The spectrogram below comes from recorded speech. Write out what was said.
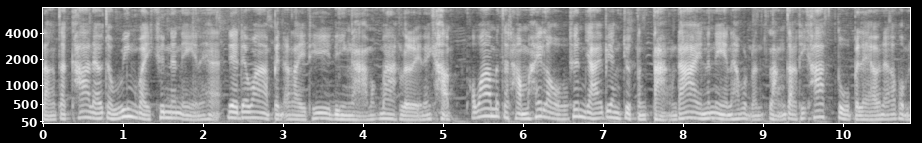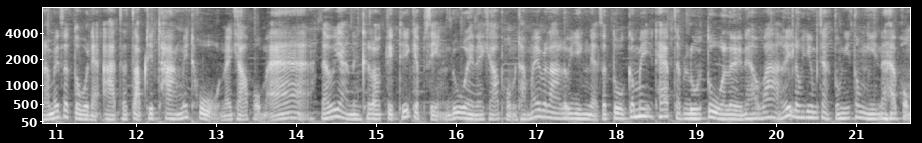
หลังจากฆ่าแล้วจะวิ่งไวขึ้นนั่นเองนะฮะเรียกได้ว่าเป็นอะไรที่ดีงามมากๆเลยนะครับเพราะว่ามันจะทำให้เราเคลื่อนย้ายไปยังจุดต่างๆ ได้นั่นเองนะครับผมหลังจากที่ฆ่าศัตรูไปแล้วนะครับผมทำให้ศัตรูเนี่ยอาจจะจับทิศทางไม่ถูกนะครับผมอ่าแล้วอย่างหนึ่งคือเราติดที่เก็บเสียงด้วยนะครับผมทำให้เวลาเรายิงเนี่ยศัตรูก็ไม่แทบจะรู้ตัวเลยนะครับว่าเฮ้ยเรายิงมาจากตรงนี้ตรงนี้นะครับผม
